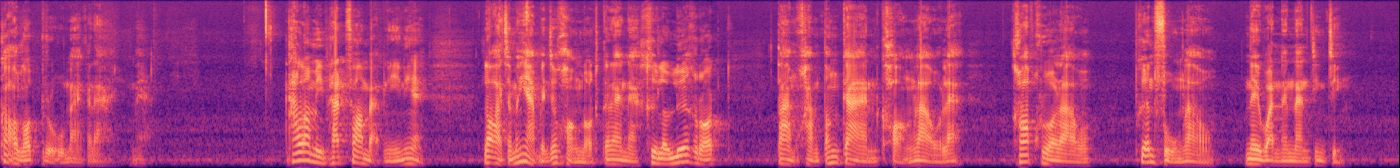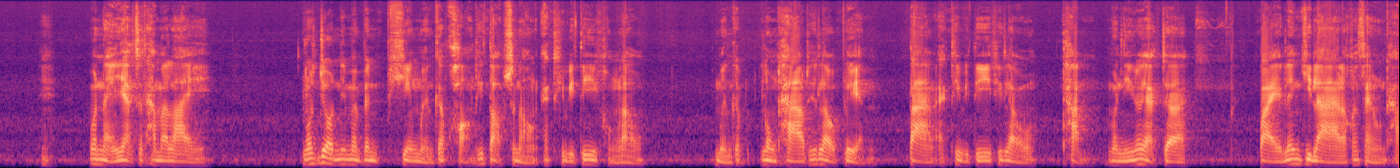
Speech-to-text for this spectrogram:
ก็เอารถหรูมาก็ได้นะถ้าเรามีแพลตฟอร์มแบบนี้เนี่ยเราอาจจะไม่อยากเป็นเจ้าของรถก็ได้นะ คือเราเลือกรถตามความต้องการของเราและครอบครัวเราเพื่อนฝูงเราในวันนั้นๆจริงๆ วันไหนอยากจะทำอะไร รถยนต์นี่มันเป็นเพียงเหมือนกับของที่ตอบสนอง activity ของเรา เหมือนกับรองเท้าที่เราเปลี่ยนตาม activity ที่เราทำวันนี้เราอยากจะไปเล่นกีฬาเราก็ใส่รองเท้า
